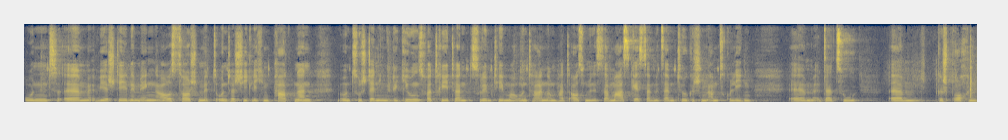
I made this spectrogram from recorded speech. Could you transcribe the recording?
Und ähm, wir stehen im engen Austausch mit unterschiedlichen Partnern und zuständigen Regierungsvertretern zu dem Thema. Unter anderem hat Außenminister Maas gestern mit seinem türkischen Amtskollegen ähm, dazu ähm, gesprochen.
